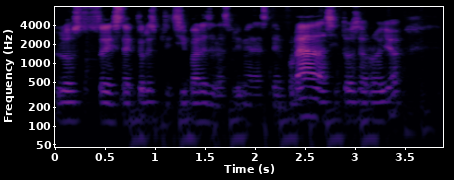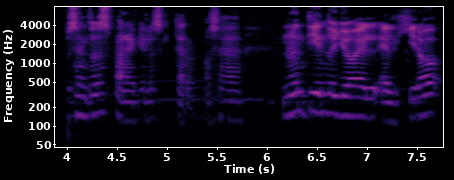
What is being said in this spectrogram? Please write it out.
los este, actores principales de las primeras temporadas y todo ese rollo, pues entonces, ¿para qué los quitaron? O sea, no entiendo yo el, el, giro.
